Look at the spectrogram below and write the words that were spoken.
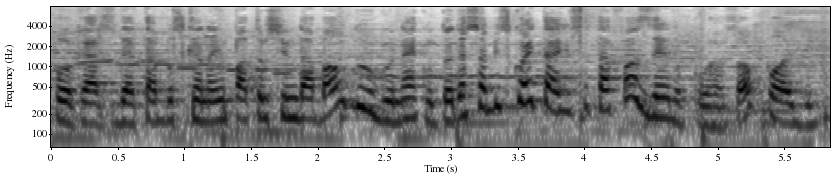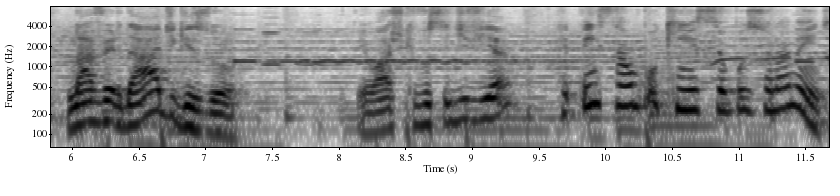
Pô, cara, você deve estar tá buscando aí um patrocínio da Baldugo, né? Com toda essa biscoitagem que você tá fazendo, porra. Só pode. Na verdade, Guizô, eu acho que você devia repensar um pouquinho esse seu posicionamento.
